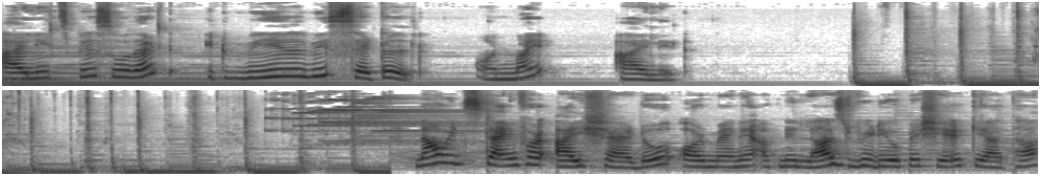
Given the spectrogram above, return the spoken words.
आईलिड्स पे so that it will be settled on my eyelid now it's time for eye shadow और मैंने अपने लास्ट वीडियो पे शेयर किया था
